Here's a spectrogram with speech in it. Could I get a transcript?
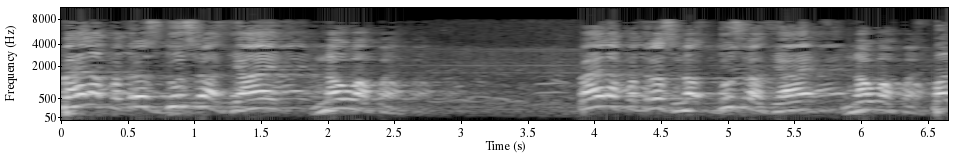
पहला पत्रस दूसरा अध्याय नौवा पद पहला पत्रस नौ, दूसरा अध्याय नौवा पद पर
